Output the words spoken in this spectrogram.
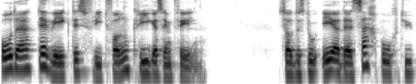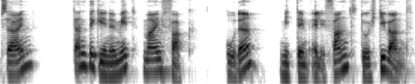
oder Der Weg des friedvollen Kriegers empfehlen. Solltest du eher der Sachbuchtyp sein, dann beginne mit Mein Fuck oder mit dem Elefant durch die Wand.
